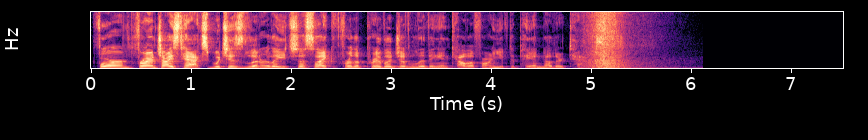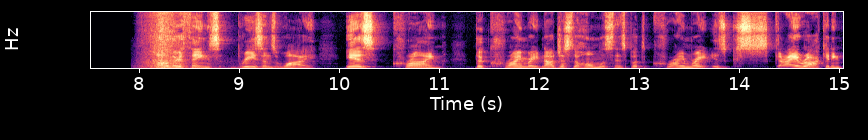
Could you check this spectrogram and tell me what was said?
for franchise tax, which is literally just like for the privilege of living in California, you have to pay another tax other things, reasons why, is crime. The crime rate, not just the homelessness, but the crime rate is skyrocketing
